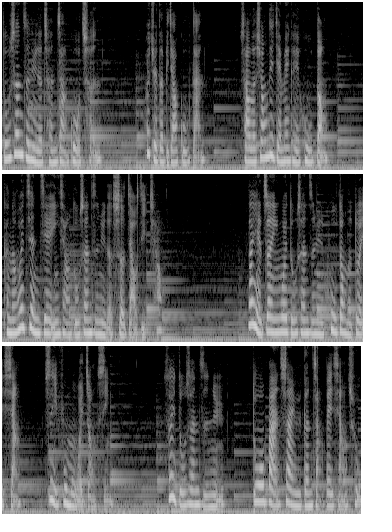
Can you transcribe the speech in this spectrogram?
独生子女的成长过程。会觉得比较孤单，少了兄弟姐妹可以互动，可能会间接影响独生子女的社交技巧。但也正因为独生子女互动的对象是以父母为中心，所以独生子女多半善于跟长辈相处，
